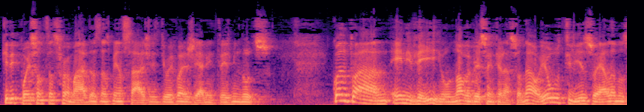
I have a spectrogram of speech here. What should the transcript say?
que depois são transformadas nas mensagens de O Evangelho em 3 minutos. Quanto à NVI, ou Nova Versão Internacional, eu utilizo ela nos,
